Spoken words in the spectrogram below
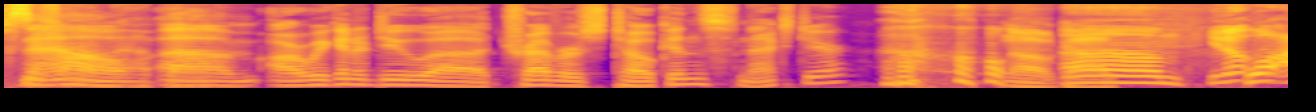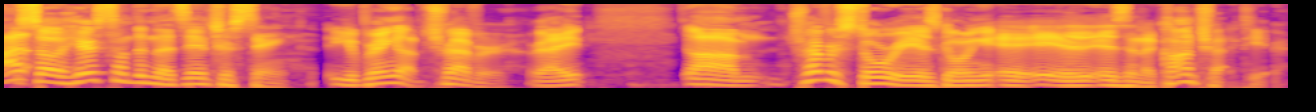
taxes now. that, um, are we gonna do uh, Trevor's tokens next year? oh god. Um, you know, well, I- so here's something that's interesting. You bring up Trevor, right? Um, Trevor's story is going i- i- is in a contract here.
